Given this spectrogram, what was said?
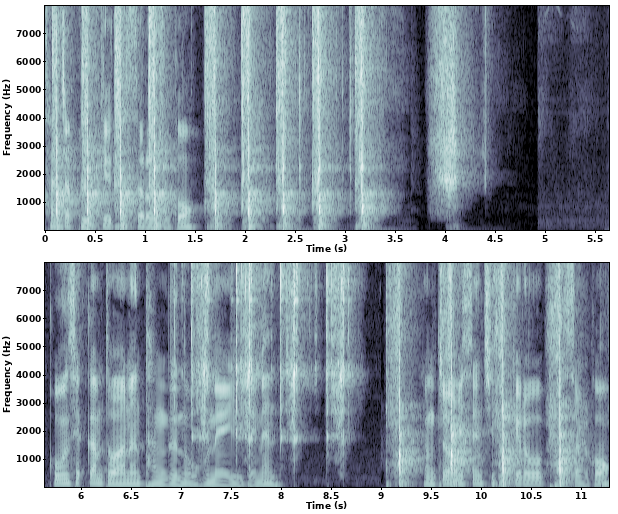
살짝 굵게 채 썰어주고 고운 색감 더하는 당근 5분의 1개는 0.2cm 두께로 벼 썰고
